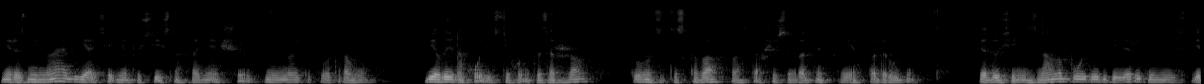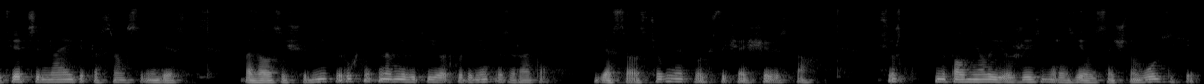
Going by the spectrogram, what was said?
Не разнимая объятия, не опустились на хранящую дневное тепло траву. Белый находец тихонько заржал, словно затасковав по оставшейся в родных краях подруге. Феодосия не знала более, где Вера Денис, где твердь земная, где пространство небес. Казалось, еще миг, и рухнет она в небытие, откуда нет возврата, где осталась темная кровь, стучащая в висках. Все, что наполняло ее жизнь, развеялось в ночном воздухе,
